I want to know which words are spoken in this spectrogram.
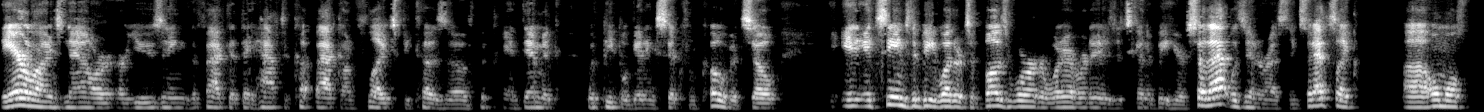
the airlines now are, are using the fact that they have to cut back on flights because of the pandemic with people getting sick from COVID. So it, it, seems to be whether it's a buzzword or whatever it is, it's going to be here. So that was interesting. So that's like uh, almost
